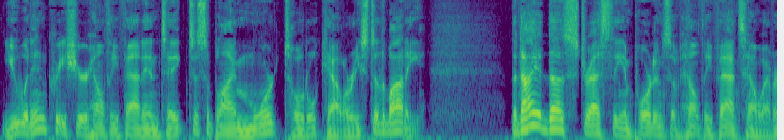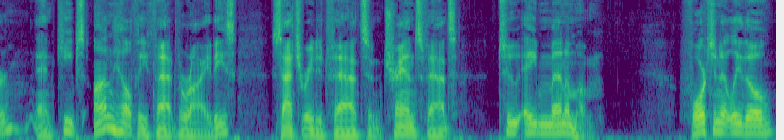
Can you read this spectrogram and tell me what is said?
you would increase your healthy fat intake to supply more total calories to the body. The diet does stress the importance of healthy fats, however, and keeps unhealthy fat varieties, saturated fats and trans fats, to a minimum. Fortunately, though,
